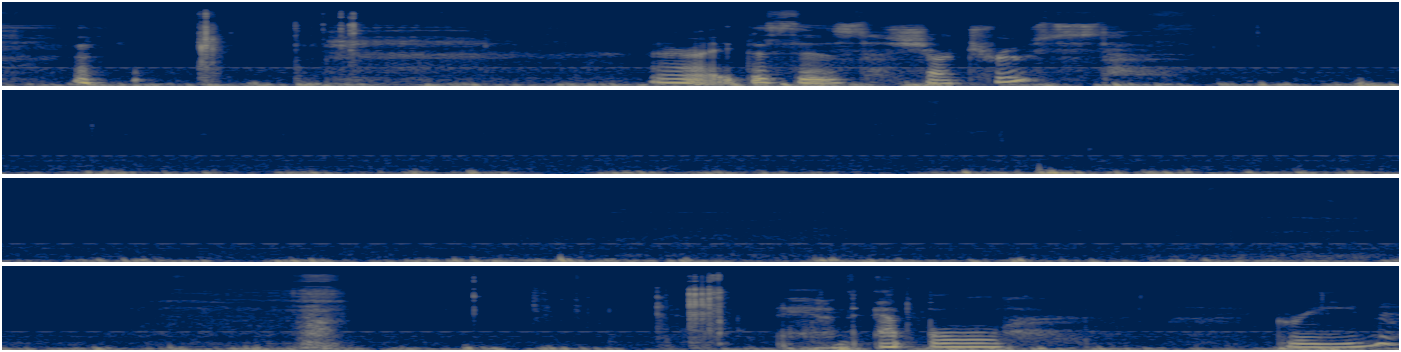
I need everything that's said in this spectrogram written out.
All right, this is chartreuse. And apple green.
